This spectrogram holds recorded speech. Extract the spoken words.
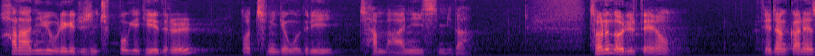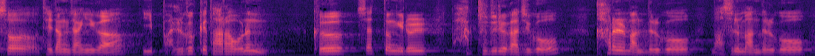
하나님이 우리에게 주신 축복의 기회들을 놓치는 경우들이 참 많이 있습니다. 저는 어릴 때요. 대장간에서 대장장이가 이 벌겋게 달아오는 그 쇳덩이를 막 두드려 가지고 칼을 만들고 낫을 만들고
